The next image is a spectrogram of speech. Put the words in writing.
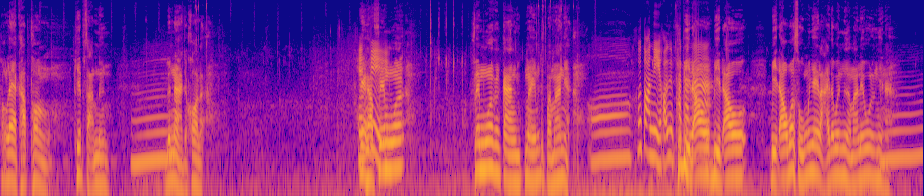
ท่องแรกครับท่องเคียบสามหนึ่งอืมเดือนหน้าจะคลอดละเห็นเนี่ยครับดีเฟรมงัว เฟรมงัวกลางๆอยู่ในมันจะประมาณเนี่ยอ๋อคือตอนนี้เขาจะคืพัอฒบีดนาเอาบีดเอา บีดเอาว่าสูงมันใหญ่หลายแต่ว่าเนื้อมาเร็วอย่างนี้นะอืม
